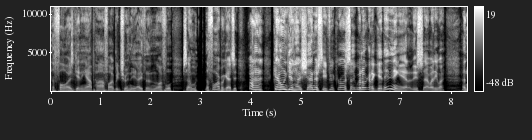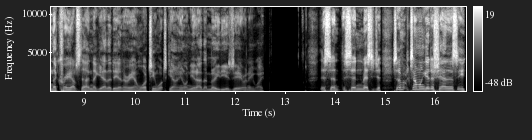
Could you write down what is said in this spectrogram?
the fire's getting up halfway between the eighth and the ninth floor. Some, the fire brigade said, oh, go and get O'Shaughnessy, for Christ's sake, we're not going to get anything out of this. So anyway, and the crowd's starting to gather down around watching what's going on. You know, the media's there anyway. They send they're sending messages. So someone get a shout and see,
